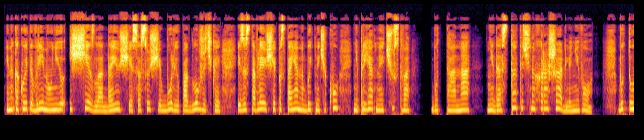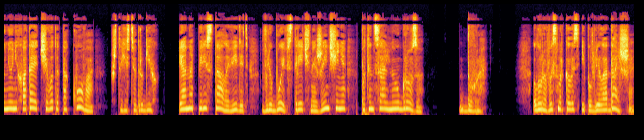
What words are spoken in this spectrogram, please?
и на какое-то время у нее исчезла отдающая сосущая болью под ложечкой и заставляющая постоянно быть начеку неприятное чувство, будто она недостаточно хороша для него, будто у нее не хватает чего-то такого, что есть у других. И она перестала видеть в любой встречной женщине потенциальную угрозу. Дура. Лора высморкалась и побрела дальше,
